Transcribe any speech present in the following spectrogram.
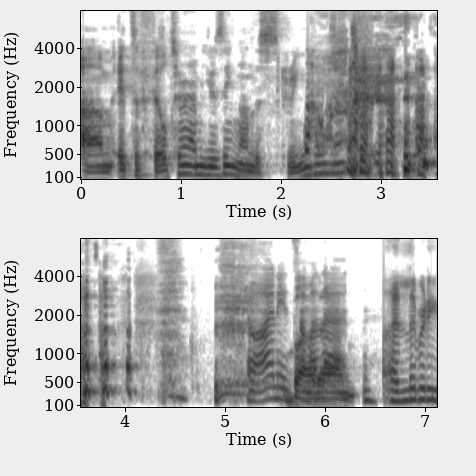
Um, it's a filter I'm using on the screen right now. Oh, I need some of that. um, Uh, Liberty,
